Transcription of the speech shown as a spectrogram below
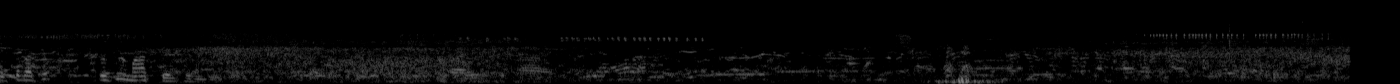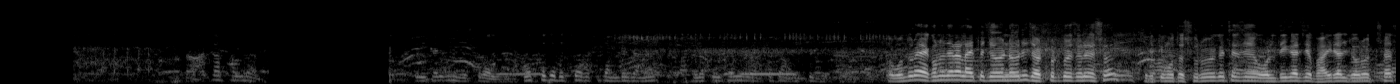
দেখতে পাচ্ছ, প্রচুর মাছ খেলছে কিন্তু আচ্ছা আকাশ হালদার এইখানে কোনো বুঝতে পারল না কোথেকে দেখছ অবশ্যই কমেন্টে জানাও তাহলে কৈশালী রাস্তাটা অবশ্যই বুঝতে পারবে তো বন্ধুরা, এখনও যারা লাইফে জয়েন হয়নি, ঝটপট করে চলে এসো। রীতিমতো শুরু হয়ে গেছে যে ওল্ড দিঘার যে ভাইরাল জলোচ্ছ্বাস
